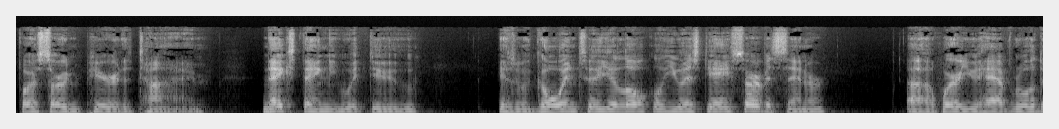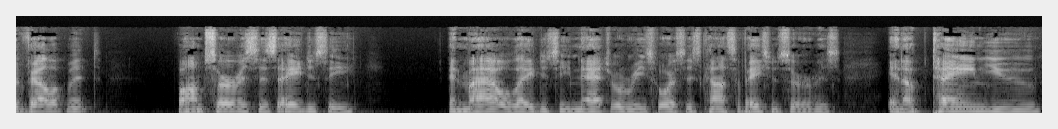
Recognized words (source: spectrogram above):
for a certain period of time. Next thing you would do is would go into your local USDA service center uh, where you have rural development, farm services agency, and my old agency, Natural Resources Conservation Service, and obtain you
